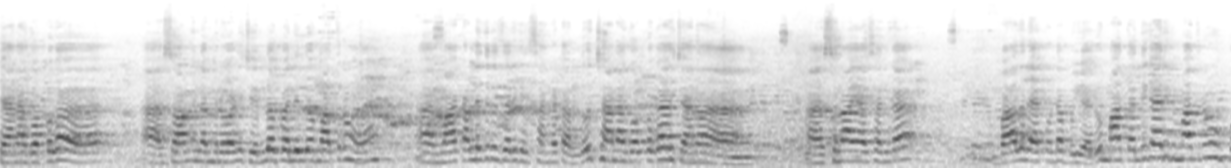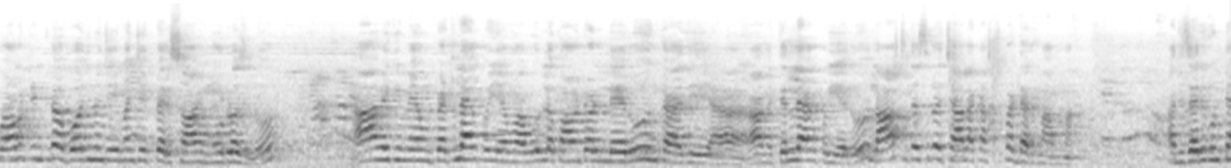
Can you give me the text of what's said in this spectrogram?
చాలా గొప్పగా స్వామి నమ్మిన వాళ్ళు చెర్లోపల్లిలో మాత్రం మా కళ్ళెదురు జరిగిన సంఘటనలు చాలా గొప్పగా చాలా సునాయాసంగా బాధ లేకుండా పోయారు. మా తల్లిగారికి మాత్రం కోమటింట్లో భోజనం చేయమని చెప్పారు స్వామి మూడు రోజులు. ఆమెకి మేము పెట్టలేకపోయాము. ఆ ఊర్లో కోమటోళ్ళు లేరు. ఇంకా అది ఆమె తినలేకపోయారు. లాస్ట్ దశలో చాలా కష్టపడ్డారు మా అమ్మ. అది జరుగుంటే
